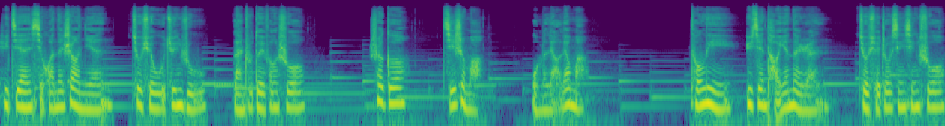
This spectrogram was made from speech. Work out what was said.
遇见喜欢的少年，就学吴君如，拦住对方说：“帅哥，急什么？我们聊聊嘛。”同理，遇见讨厌的人，就学周星星说：“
